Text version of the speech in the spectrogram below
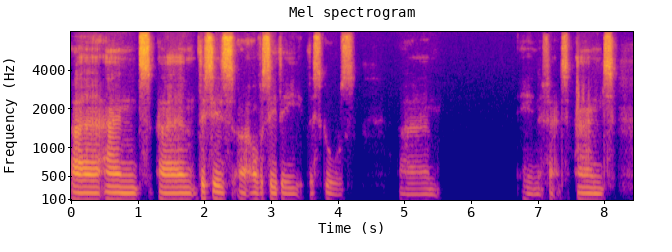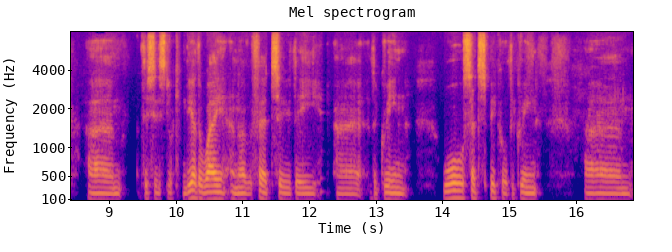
uh, and um, this is uh, obviously the the schools um, in effect, and um, this is looking the other way, and I referred to the uh, the green wall, so to speak, or the green um,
